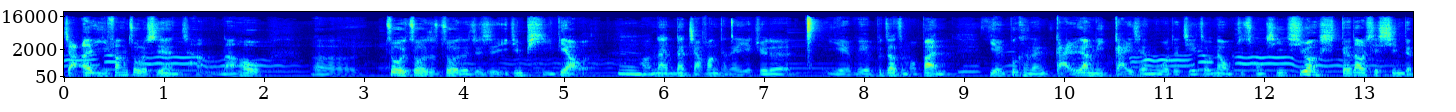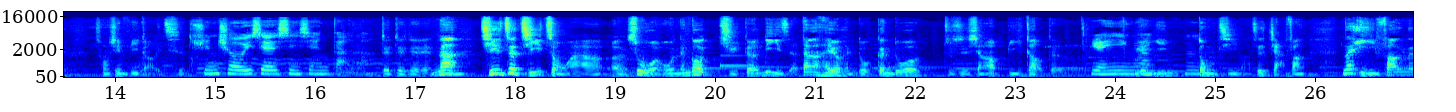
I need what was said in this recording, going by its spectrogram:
甲呃乙方做的时间很长，然后呃做着做着做着就是已经疲掉了。嗯，好，那那甲方可能也觉得 也也不知道怎么办，也不可能改让你改成我的节奏，那我们就重新希望得到一些新的，重新比稿一次，寻求一些新鲜感了。对对对，那其实这几种啊，呃，是我我能够举的例子，当然还有很多更多就是想要比稿的原因原因动机嘛，这是甲方。那乙方呢？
